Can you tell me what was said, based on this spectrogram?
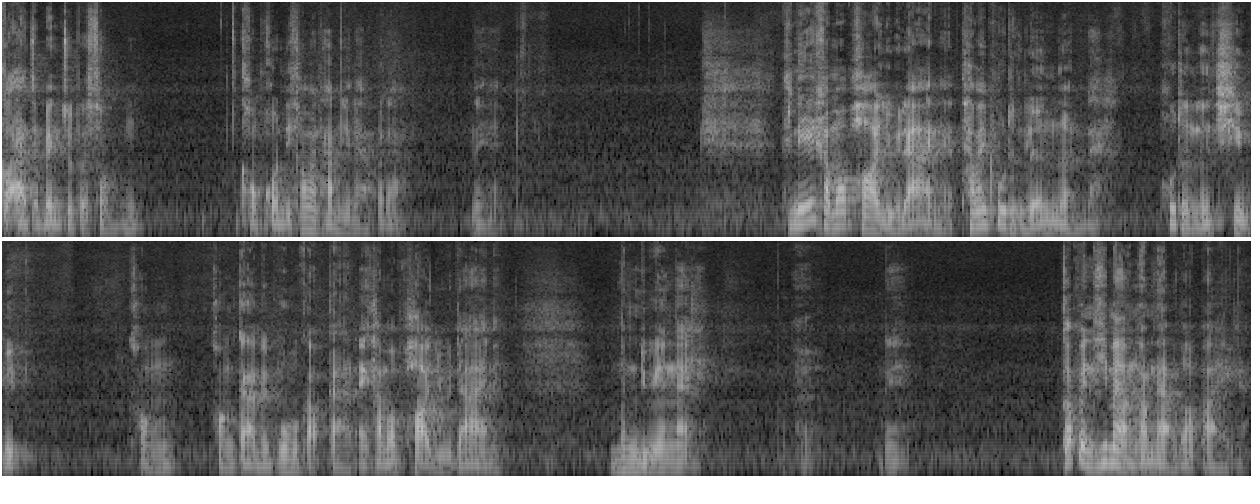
ก็อาจจะเป็นจุดประสงค์ของคนที่เข้ามาทำอยู่แล้วก็ได้นะฮะทีนี้คำว่าพออยู่ได้เนี่ยถ้าไม่พูดถึงเรื่องเงินนะพูดถึงเรื่องชีวิตของ ของการเป็นผู้ประกอบการไอ้คำว่าพออยู่ได้เนี่ยมันอยู่ยังไงเนี่ยก็เป็นที่มาของคำถามต่อไปกัน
